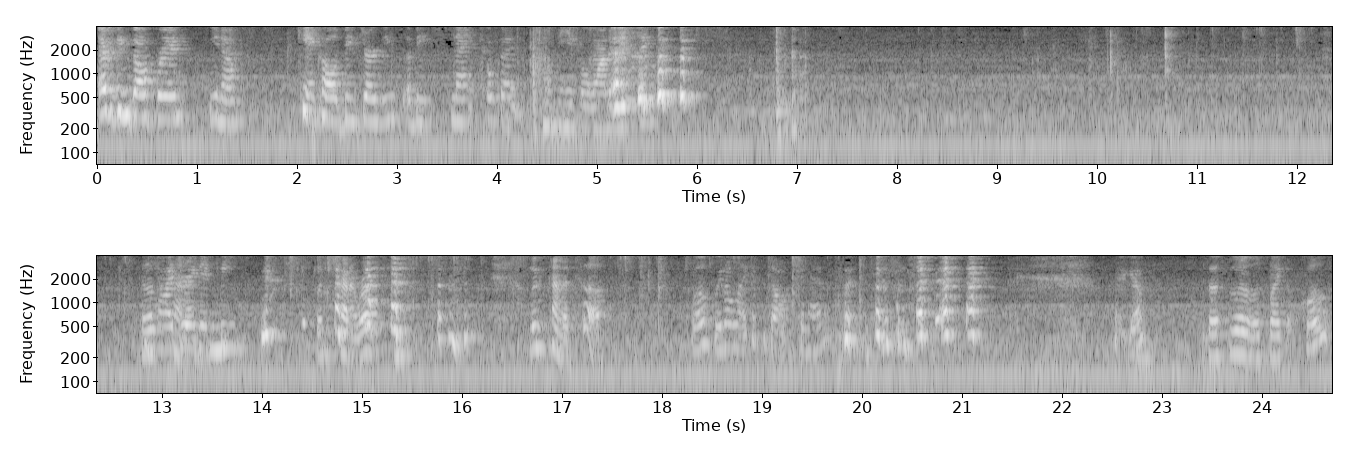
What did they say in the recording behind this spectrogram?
Everything's off brand, you know. Can't call it beef jerky. It's a beef snack, okay? Beef will want to be stick. It looks kinda- meat. Looks kind of rough. looks kind of tough. well, if we don't like it, the dogs can have it. there you go. So this is what it looks like up close.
